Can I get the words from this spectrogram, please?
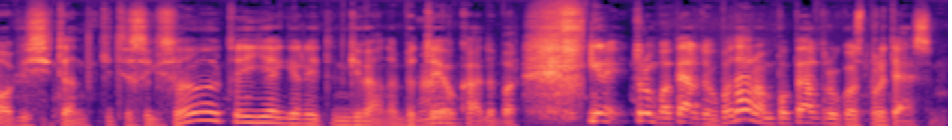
o visi ten kiti sakys, o tai jie gerai ten gyvena, bet tai jau ką dabar. Gerai, trumpą pertrauką padarom, po pertraukos pratęsim.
